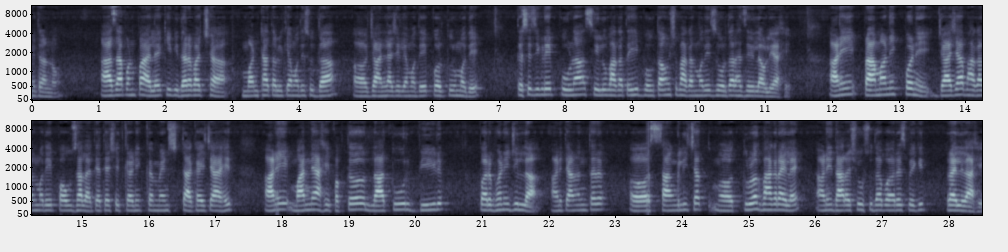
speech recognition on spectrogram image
मित्रांनो आज आपण पाहिलं की विदर्भाच्या मंठा तालुक्यामध्ये सुद्धा जालना जिल्ह्यामध्ये परतूरमध्ये तसेच इकडे पूर्णा सेलू भागातही बहुतांश भागांमध्ये जोरदार हजेरी लावली आहे. आणि प्रामाणिकपणे ज्या ज्या भागांमध्ये पाऊस झाला त्या त्या शेतकऱ्यांनी कमेंट्स टाकायच्या आहेत. आणि मान्य आहे फक्त लातूर बीड परभणी जिल्हा आणि त्यानंतर सांगलीच्या तुरळक भाग राहिला आहे आणि धाराशिवसुद्धा बऱ्याचपैकी राहिलेला आहे.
